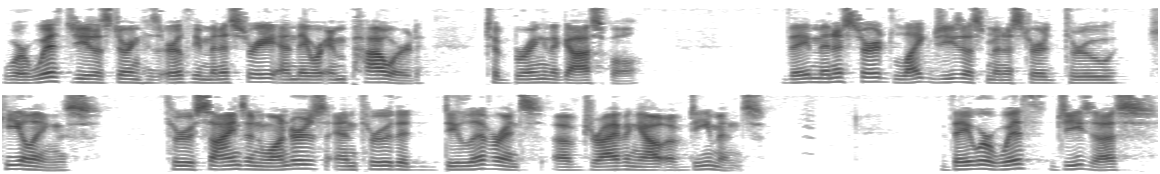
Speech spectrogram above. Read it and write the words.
were with Jesus during his earthly ministry and they were empowered to bring the gospel. They ministered like Jesus ministered through healings, through signs and wonders, and through the deliverance of driving out of demons. They were with Jesus,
